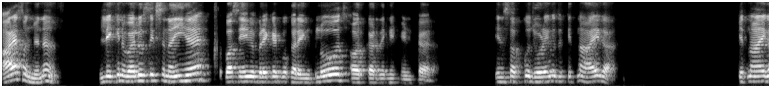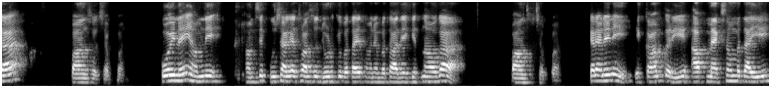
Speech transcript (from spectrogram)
आ रहा है समझे ना? लेकिन वैल्यू सिक्स नहीं है तो बस यही ब्रैकेट को करेंगे क्लोज और कर देंगे इंटर इन सबको जोड़ेंगे तो कितना आएगा? कितना आएगा? पाँच सौ छप्पन। कोई नहीं, हमने, हमसे पूछा गया, थोड़ा सा जोड़ के बताया तो हमने बता दिया कितना होगा? पाँच सौ छप्पन। कह रहे नहीं नहीं, एक काम करिए, आप मैक्सिमम बताइए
